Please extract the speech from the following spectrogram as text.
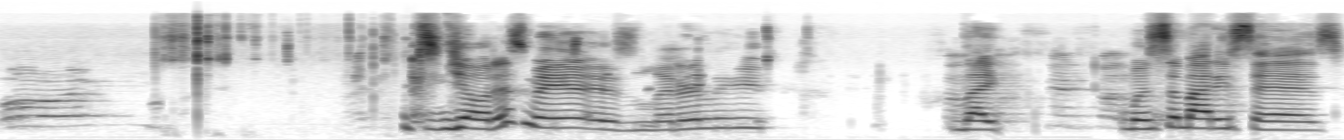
Boy. Yo, this man is literally like when somebody says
